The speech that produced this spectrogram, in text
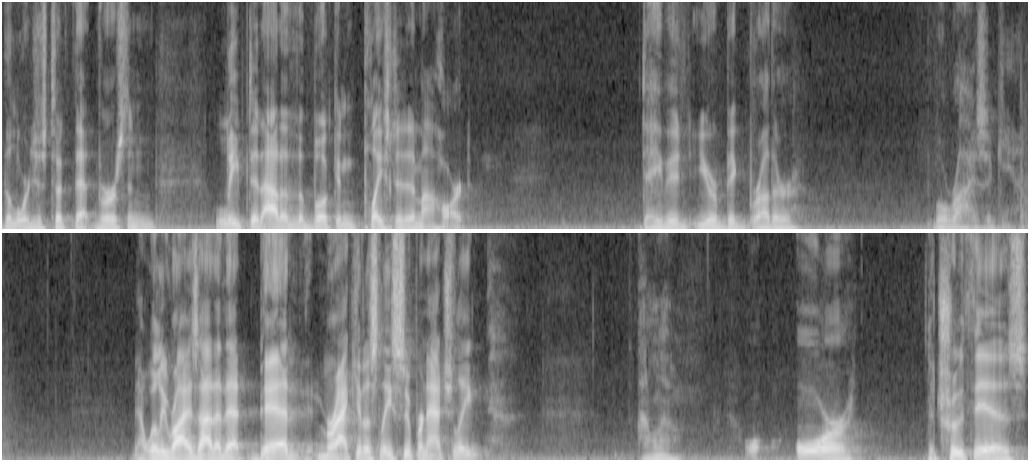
the Lord just took that verse and leaped it out of the book and placed it in my heart. David, your big brother will rise again. Now, will he rise out of that bed miraculously, supernaturally? I don't know. Or, or, the truth is,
